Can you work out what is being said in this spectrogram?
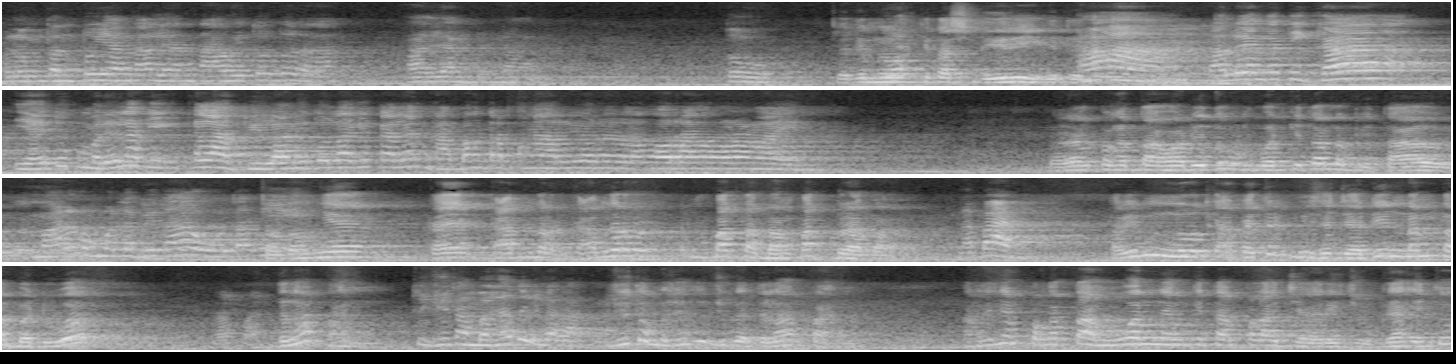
belum tentu yang kalian tahu itu adalah hal yang benar. Tuh. Jadi menurut kita sendiri gitu ah, lalu yang ketiga ya itu kembali lagi kelabilan itu lagi kalian gampang terpengaruhi oleh orang-orang lain Padahal pengetahuan itu membuat kita lebih tahu. kan. malah mau lebih tahu tapi Contohnya kayak Kamler, Kamler 4 tambah 4 berapa? 8 Tapi menurut Kak Patrick bisa jadi 6 tambah 2 Kenapa? 8. 7 tambah 1 juga 8 7 tambah 1 juga 8. Artinya pengetahuan yang kita pelajari juga itu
